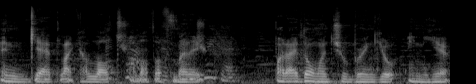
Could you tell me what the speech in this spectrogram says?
and get like a A lot, a trap lot of money. But I don't want to bring you in here.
